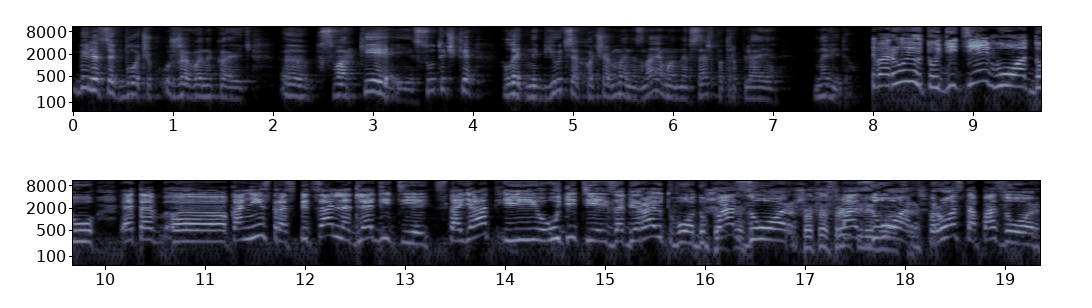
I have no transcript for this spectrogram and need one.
Біля цих бочок уже виникають е, сварки і сутички, ледь не б'ються, хоча ми не знаємо, не все ж потрапляє на відео. Воруют у детей воду. Это э, канистра специально для детей. Стоят и у детей забирают воду. Позор! Позор! Просто позор!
